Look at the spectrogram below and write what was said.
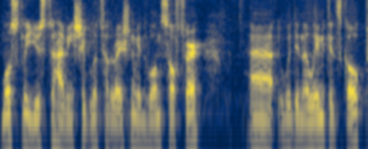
mostly used to having shibboleth federation with one software uh, within a limited scope.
